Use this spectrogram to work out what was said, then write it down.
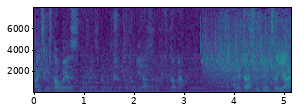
Łańcuch znowu jest, znowu jest, będę musiał to drugi raz zrobić. Dobra. Ale teraz już wiem co i jak.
